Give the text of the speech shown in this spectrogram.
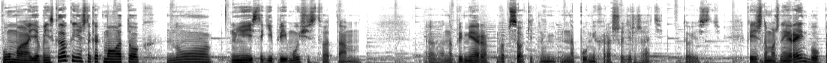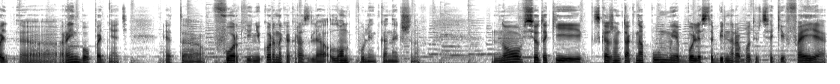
Puma, я бы не сказал, конечно, как молоток, но у нее есть такие преимущества, там, э, например, WebSocket на, Puma хорошо держать. То есть, конечно, можно и Rainbow, э, Rainbow поднять. Это форк Unicorn как раз для long pooling коннекшенов. Но все-таки, скажем так, на Пуме более стабильно работают всякие фея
